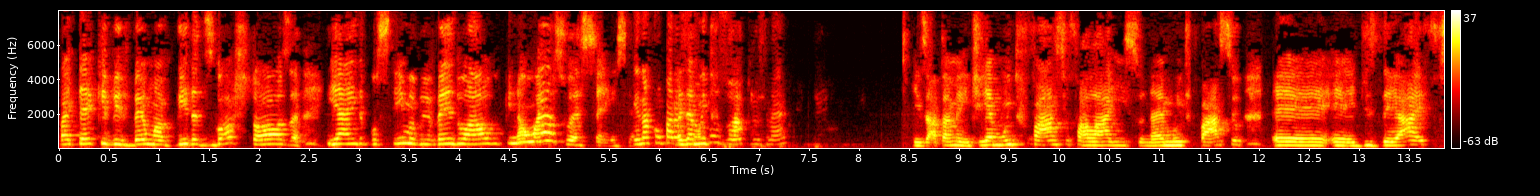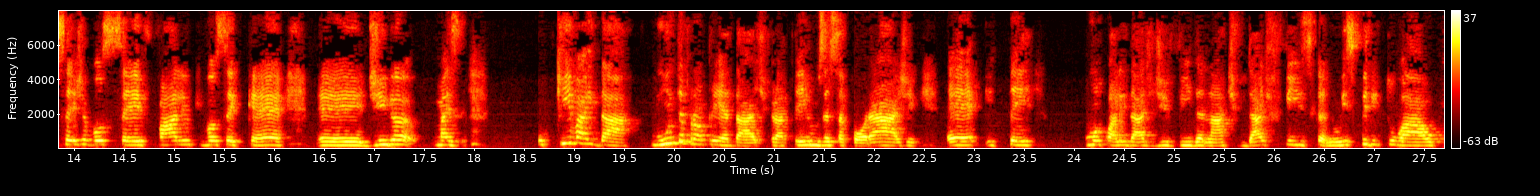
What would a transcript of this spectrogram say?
vai ter que viver uma vida desgostosa e ainda por cima vivendo algo que não é a sua essência. E na comparação Mas é muito com os outros, né? Exatamente. E é muito fácil falar isso, né? É muito fácil é, é, dizer, ah, seja você, fale o que você quer, é, diga, mas o que vai dar muita propriedade para termos essa coragem é ter uma qualidade de vida na atividade física, no espiritual,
